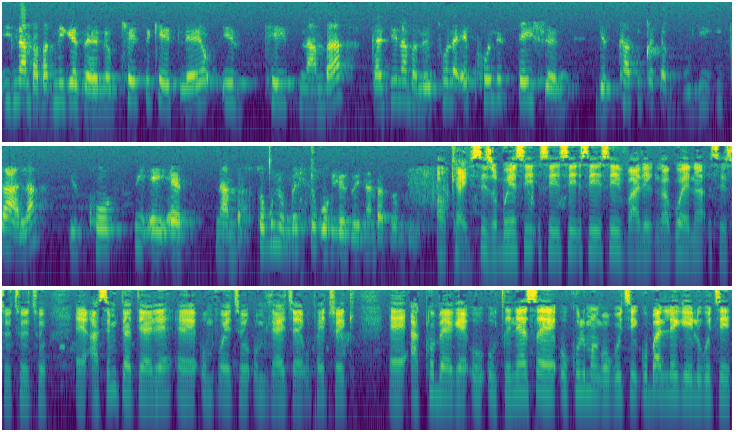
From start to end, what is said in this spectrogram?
inumber bakunikeza yona yoku-trace i-case leyo is case number. Kanti inumber loyithola e-police station ngesikhathi uqeda kuvula icala is called CAS number. So kunomehluko kulezo inamba zombili. Okay sizobuye sivale ngakwena sisuthuthu eh asimdedele eh umfowethu umdletshe uPatrick. Eh aqhubeke ugcine se ukhuluma ngokuthi kubalekile ukuthi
